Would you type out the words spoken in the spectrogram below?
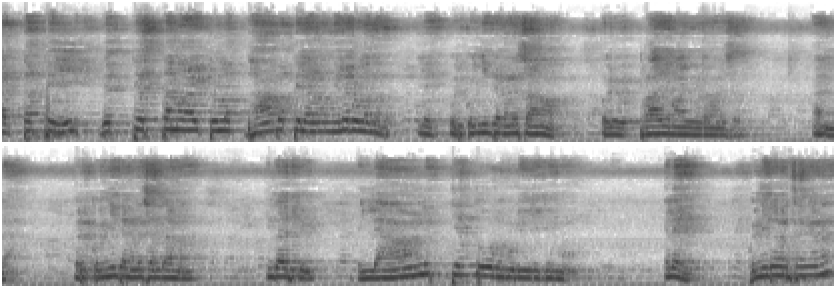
ഘട്ടത്തിൽ വ്യത്യസ്തമായിട്ടുള്ള ഭാവത്തിലാണ് നിലകൊള്ളുന്നത്. അല്ലേ? ഒരു കുഞ്ഞിന്റെ മനസ്സാണോ? ഒരു പ്രായമായവരുടെ മനസ്സ്? അല്ല. ഒരു കുഞ്ഞിന്റെ മനസ്സ് എന്താണ് എന്തായിരിക്കും? ലാളിത്യത്തോടു കൂടിയിരിക്കുന്നു അല്ലേ? കുഞ്ഞിന്റെ മനസ്സെങ്ങാണ്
